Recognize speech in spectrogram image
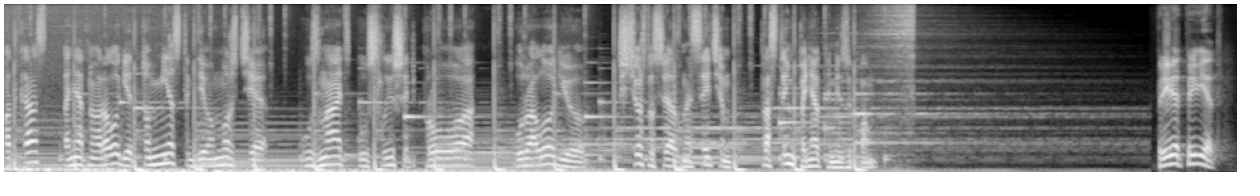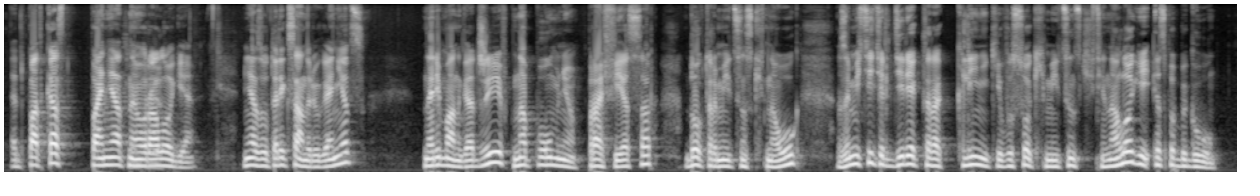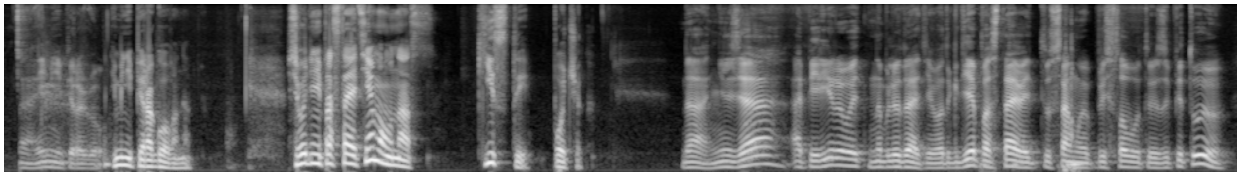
подкаст «Понятная урология» — это то место, где вы можете узнать, услышать про урологию, все, что связано с этим, простым, понятным языком. Привет-привет! Это подкаст «Понятная урология». Меня зовут Александр Юганец, Нариман Гаджиев, напомню, профессор, доктор медицинских наук, заместитель директора клиники высоких медицинских технологий СПБГУ. А, имени Пирогова. Имени Пирогова, да. Сегодня непростая тема у нас – кисты почек. Да, нельзя оперировать, наблюдать. И вот где поставить ту самую пресловутую запятую,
